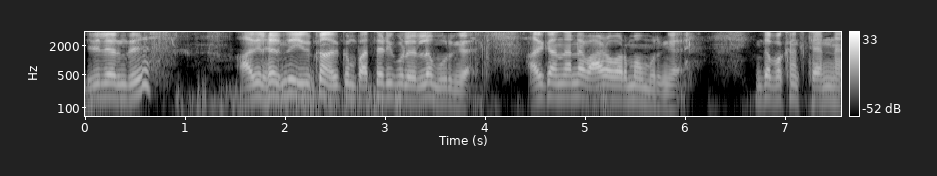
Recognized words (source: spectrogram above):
இதிலேருந்து அதிலேருந்து இதுக்கும் அதுக்கும் பத்தடி அடி முருங்க. முருங்கை அதுக்கு அந்தாண்ட வாழை உரமாக முருங்கை. இந்த பக்கம் தென்னை.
